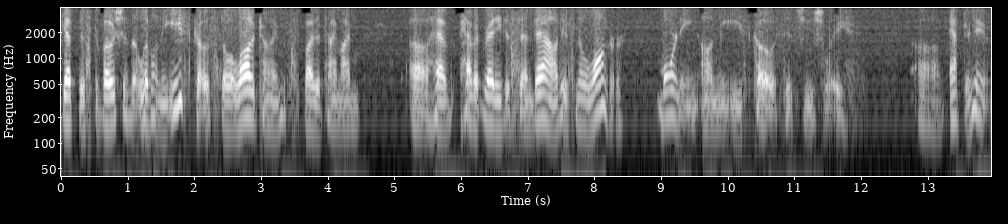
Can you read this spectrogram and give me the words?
get this devotion that live on the East Coast. So a lot of times by the time I'm uh, have have it ready to send out, it's no longer morning on the East Coast. It's usually uh, afternoon.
